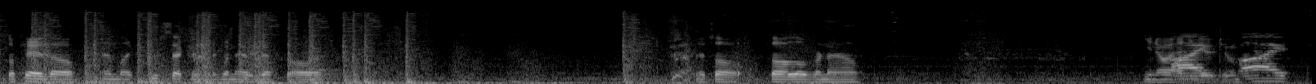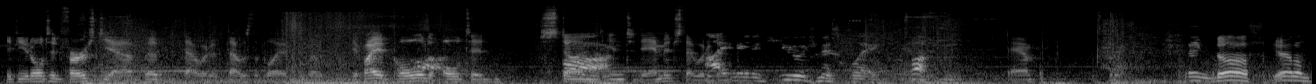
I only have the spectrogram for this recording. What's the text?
It's okay though. In like two seconds, they're gonna have Death Caller. It's all it's all over now. You know I had to do it to him. Bye. If you'd ulted first, yeah, that that would have that was the play. But if I had pulled, ulted, stunned Fuck. into damage, that would have been. I made a huge misplay. Fuck me. damn. King Duff, get him.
